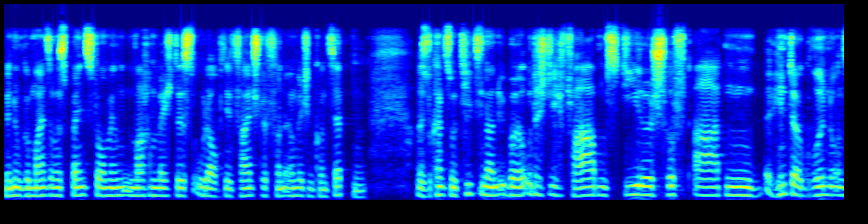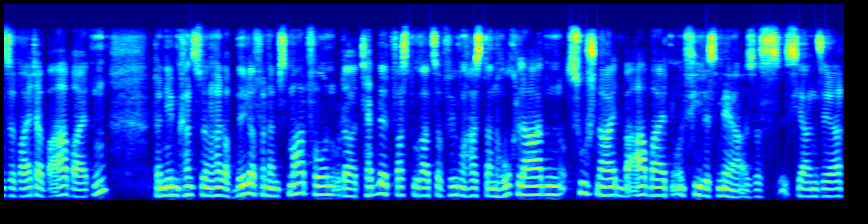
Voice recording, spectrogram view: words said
wenn du gemeinsames Brainstorming machen möchtest oder auch den Feinschliff von irgendwelchen Konzepten. Also du kannst Notizen dann über unterschiedliche Farben, Stile, Schriftarten, Hintergründe und so weiter bearbeiten. Daneben kannst du dann halt auch Bilder von deinem Smartphone oder Tablet, was du gerade zur Verfügung hast, dann hochladen, zuschneiden, bearbeiten und vieles mehr. Also das ist ja ein sehr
